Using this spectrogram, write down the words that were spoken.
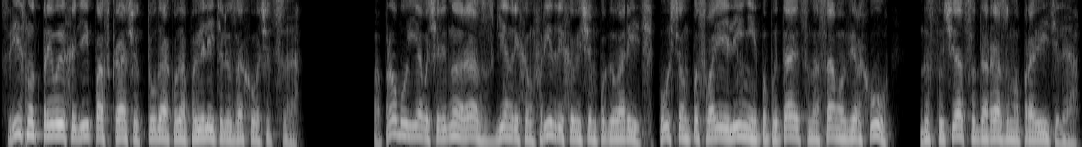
Свистнут при выходе и поскачут туда, куда повелителю захочется. Попробую я в очередной раз с Генрихом Фридриховичем поговорить. Пусть он по своей линии попытается на самом верху достучаться до разума правителя.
